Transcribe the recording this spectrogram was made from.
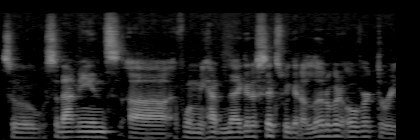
So, so that means uh, when we have negative 6, we get a little bit over 3,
